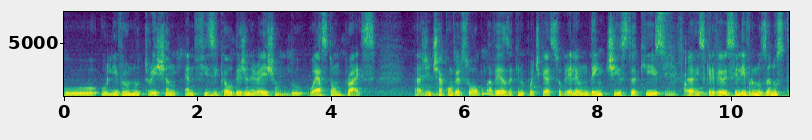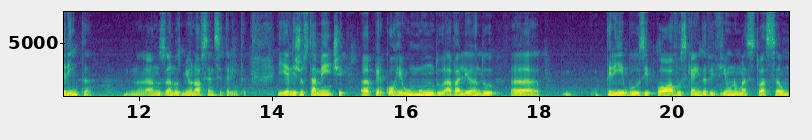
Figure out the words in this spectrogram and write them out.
o, o livro Nutrition and Physical Degeneration, do Weston Price. A uhum. gente já conversou alguma vez aqui no podcast sobre ele. É um dentista que Sim, uh, escreveu esse livro nos anos 30, né, nos anos 1930. E ele justamente uh, percorreu o mundo avaliando uh, tribos e povos que ainda viviam numa situação,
